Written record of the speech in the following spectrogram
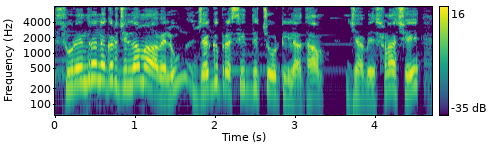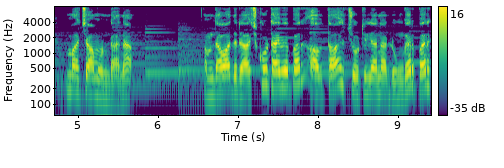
સુરેન્દ્રનગર જિલ્લામાં આવેલું જગપ્રસિદ્ધ ચોટીલા ધામ, જ્યાં બેસણા છે મા ચામુંડાના. અમદાવાદ રાજકોટ હાઈવે પર આવતા ચોટીલાના ડુંગર પર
